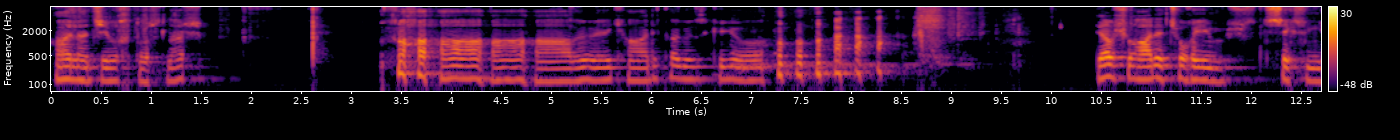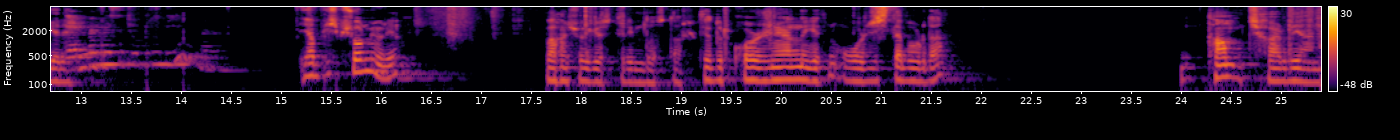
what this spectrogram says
Hala cıvık dostlar. Ha ha ha ha bebek harika gözüküyor. ya şu alet çok iyiymiş. Çiçek süngeri. Emmemesi çok iyi değil mi? Ya hiçbir şey olmuyor ya. Bakın şöyle göstereyim dostlar. İşte dur orijinalini getirin. Orijinal de burada. Tam çıkardı yani.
